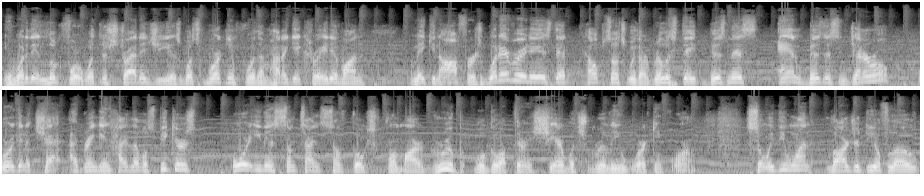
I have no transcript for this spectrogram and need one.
You know, what do they look for? What their strategy is? What's working for them? How to get creative on making offers? Whatever it is that helps us with our real estate business and business in general, we're going to chat. I bring in high level speakers, or even sometimes some folks from our group will go up there and share what's really working for them. So if you want larger deal flow,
